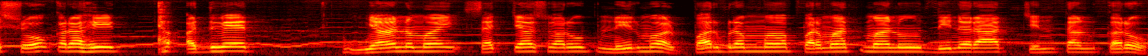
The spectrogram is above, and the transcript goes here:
શોકરહિત અદ્વૈત, જ્ઞાનમય, સત્ય સ્વરૂપ, નિર્મળ, પરબ્રહ્મ, પરમાત્માનું દિનરાત ચિંતન કરો.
